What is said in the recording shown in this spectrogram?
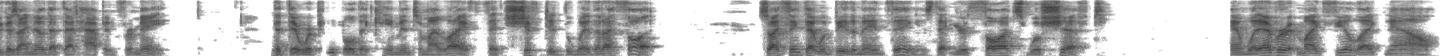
because I know that that happened for me. That there were people that came into my life that shifted the way that I thought. So I think that would be the main thing is that your thoughts will shift and whatever it might feel like now,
